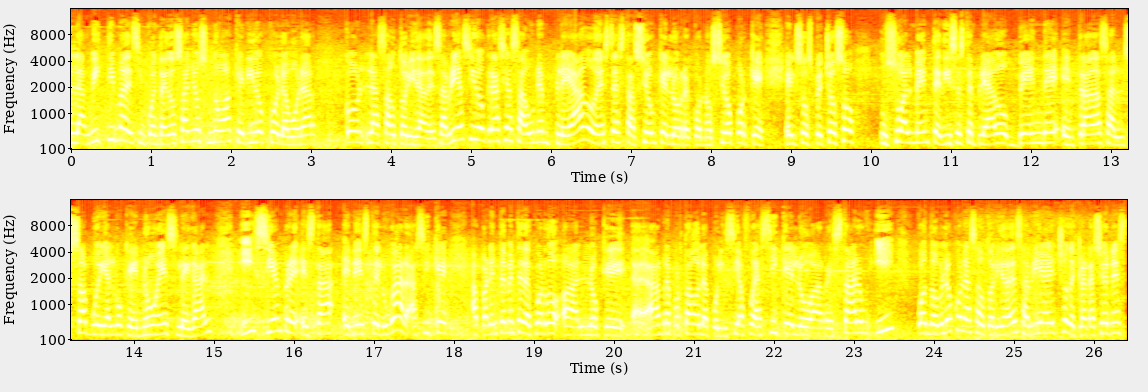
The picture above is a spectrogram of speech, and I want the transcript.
la víctima de 52 años no ha querido colaborar con autoridades. Habría sido gracias a un empleado de esta estación que lo reconoció porque el sospechoso usualmente, dice este empleado, vende entradas al subway, algo que no es legal y siempre está en este lugar. Así que aparentemente de acuerdo a lo que eh, han reportado la policía fue así que lo arrestaron y cuando habló con las autoridades habría hecho declaraciones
